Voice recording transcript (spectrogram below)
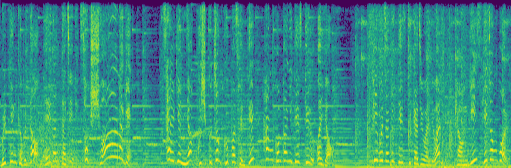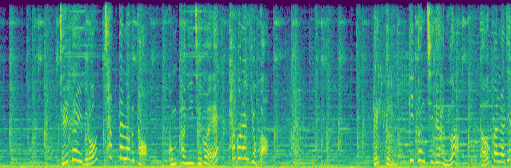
물탱크부터 배관까지 속 시원하게 살균력 99.9% 항곰팡이 테스트 완료 피부 자극 테스트까지 완료한 변기 세정볼 젤 타입으로 착 달라붙어 곰팡이 제거에 탁월한 효과 백금, 피톤치드 함유와 더욱 빨라진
